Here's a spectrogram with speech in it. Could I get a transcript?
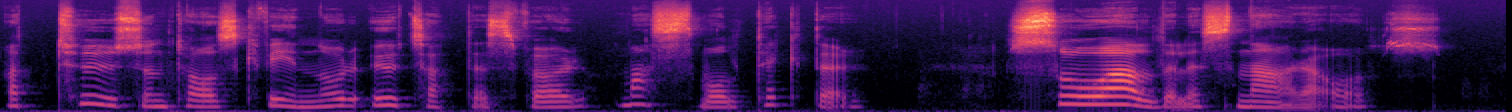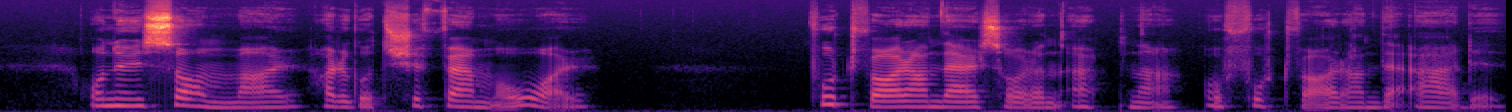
att tusentals kvinnor utsattes för massvåldtäkter. Så alldeles nära oss. Och nu i sommar har det gått 25 år Fortfarande är såren öppna och fortfarande är det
